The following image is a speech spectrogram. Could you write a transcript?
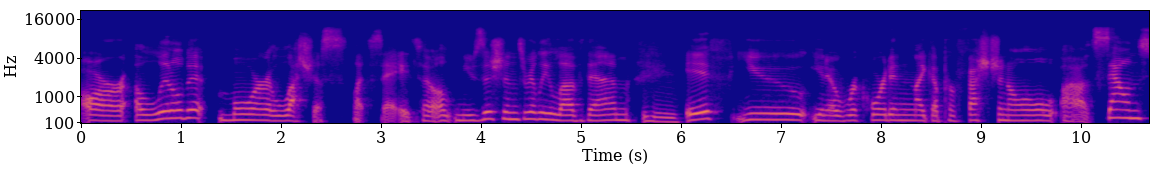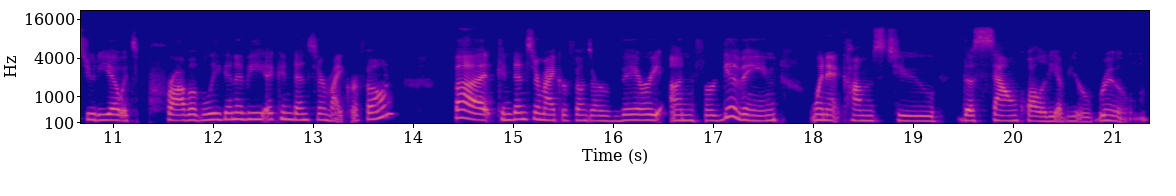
are a little bit more luscious let's say. So uh, musicians really love them. Mm-hmm. if you you know record in like a professional uh, sound studio it's probably going to be a condenser microphone. But condenser microphones are very unforgiving when it comes to the sound quality of your room.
